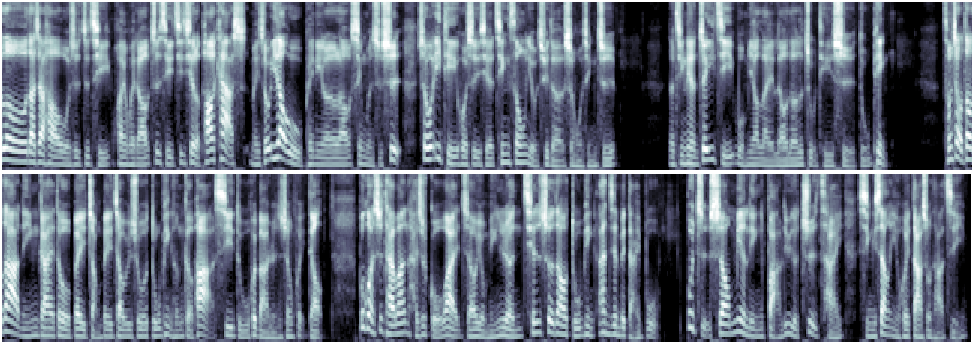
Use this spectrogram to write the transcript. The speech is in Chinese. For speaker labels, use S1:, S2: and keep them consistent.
S1: Hello，大家好，我是志奇，欢迎回到志奇七七的 Podcast，每周一到五陪你聊聊新闻时事、社会议题或是一些轻松有趣的生活新知。那今天这一集我们要来聊聊的主题是毒品。从小到大，你应该都有被长辈教育说毒品很可怕，吸毒会把人生毁掉。不管是台湾还是国外，只要有名人牵涉到毒品案件被逮捕，不只是要面临法律的制裁，形象也会大受打击。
